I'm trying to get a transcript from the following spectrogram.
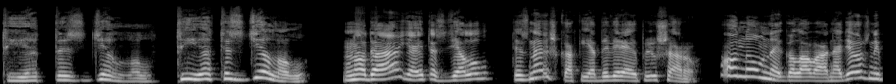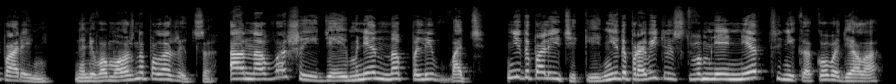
«Ты это сделал! Ты это сделал!» «Ну да, я это сделал. Ты знаешь, как я доверяю Плюшару? Он умная голова, надежный парень. На него можно положиться. А на ваши идеи мне наплевать. Ни до политики, ни до правительства мне нет никакого дела.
